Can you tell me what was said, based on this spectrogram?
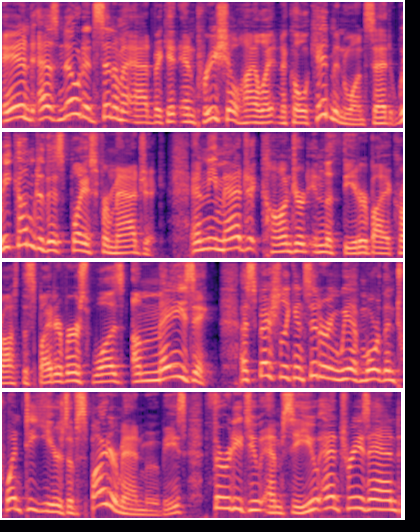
And as noted cinema advocate and pre show highlight Nicole Kidman once said, We come to this place for magic. And the magic conjured in the theater by Across the Spider Verse was amazing, especially considering we have more than 20 years of Spider Man movies, 32 MCU entries, and,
